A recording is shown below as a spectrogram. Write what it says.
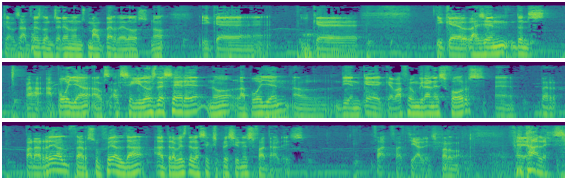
que els altres doncs, eren uns mal perdedors no? i que i que i que la gent doncs apoya, els, els seguidors de Sere no, l'apoyen dient que, que va fer un gran esforç eh, per, para realzar su fealdad a través de las expresiones fatales. Fa, faciales, perdó Fatales.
